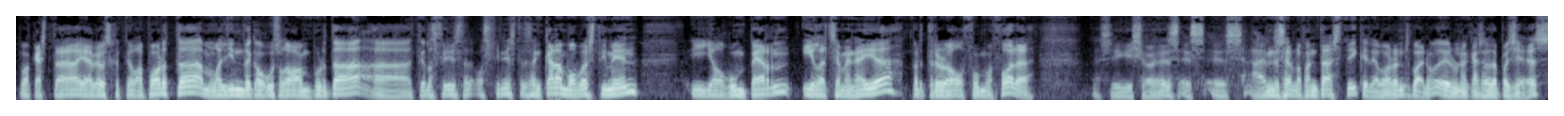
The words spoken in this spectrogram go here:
però aquesta ja veus que té la porta, amb la llinda que algú se la va emportar, eh, té les finestres, les finestres encara amb el vestiment, i algun pern i la xamaneia per treure el fum a fora. O sigui, això és, és, és... Ara ens sembla fantàstic, i llavors, bueno, era una casa de pagès.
